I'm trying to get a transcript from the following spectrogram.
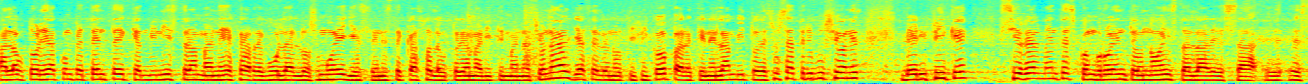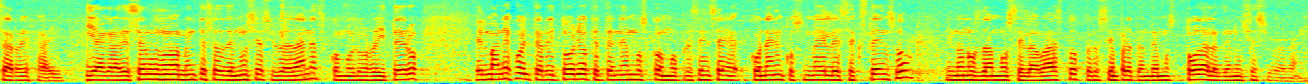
a la autoridad competente que administra, maneja, regula los muelles, en este caso la Autoridad Marítima Nacional, ya se le notificó para que en el ámbito de sus atribuciones verifique si realmente es congruente o no instalar esa, e, esa reja ahí. Y agradecemos nuevamente esas denuncias ciudadanas, como lo reitero, el manejo del territorio que tenemos como presencia con en Cozumel es extenso y no nos damos el abasto, pero siempre atendemos todas las denuncias ciudadanas.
